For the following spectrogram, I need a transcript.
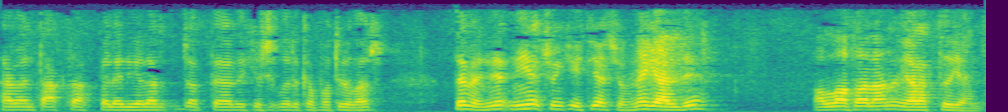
Hemen tak tak belediyeler caddelerdeki ışıkları kapatıyorlar. Değil mi? Niye? Çünkü ihtiyaç yok. Ne geldi? allah Teala'nın yarattığı geldi.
